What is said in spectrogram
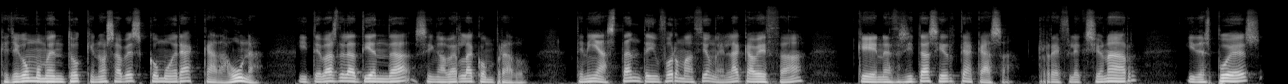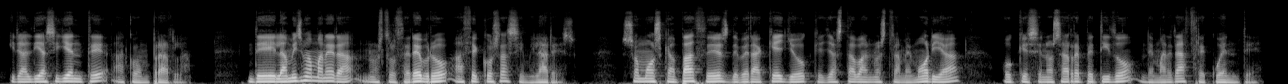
que llega un momento que no sabes cómo era cada una, y te vas de la tienda sin haberla comprado tenías tanta información en la cabeza que necesitas irte a casa, reflexionar y después ir al día siguiente a comprarla. De la misma manera, nuestro cerebro hace cosas similares. Somos capaces de ver aquello que ya estaba en nuestra memoria o que se nos ha repetido de manera frecuente.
